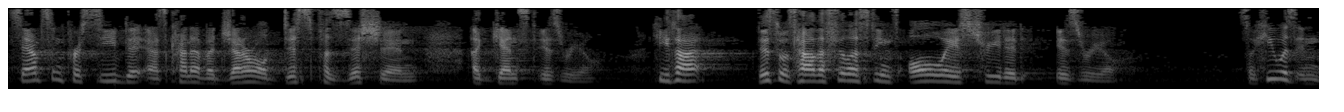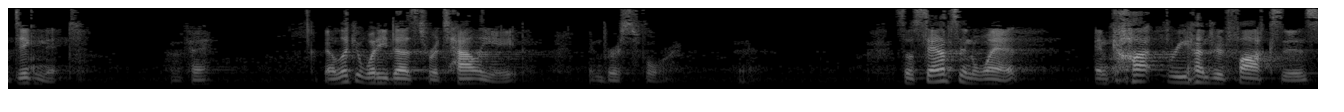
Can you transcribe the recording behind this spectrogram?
Samson perceived it as kind of a general disposition against Israel. He thought this was how the Philistines always treated Israel. So he was indignant. Okay? Now look at what he does to retaliate in verse 4. Okay? So Samson went and caught 300 foxes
